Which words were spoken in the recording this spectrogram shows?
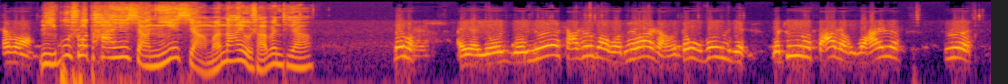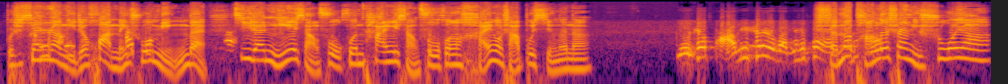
陈峰。你不说他也想，你也想吗？那还有啥问题啊？那个，哎呀，有有有人啥事吧，我没法整，等我问问去，我就说咋整，我还是就是不是，先生，你这话没说明白。既然你也想复婚，他也想复婚，还有啥不行的呢？有些旁的事儿吧，那就不好。什么旁的事儿？你说呀。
